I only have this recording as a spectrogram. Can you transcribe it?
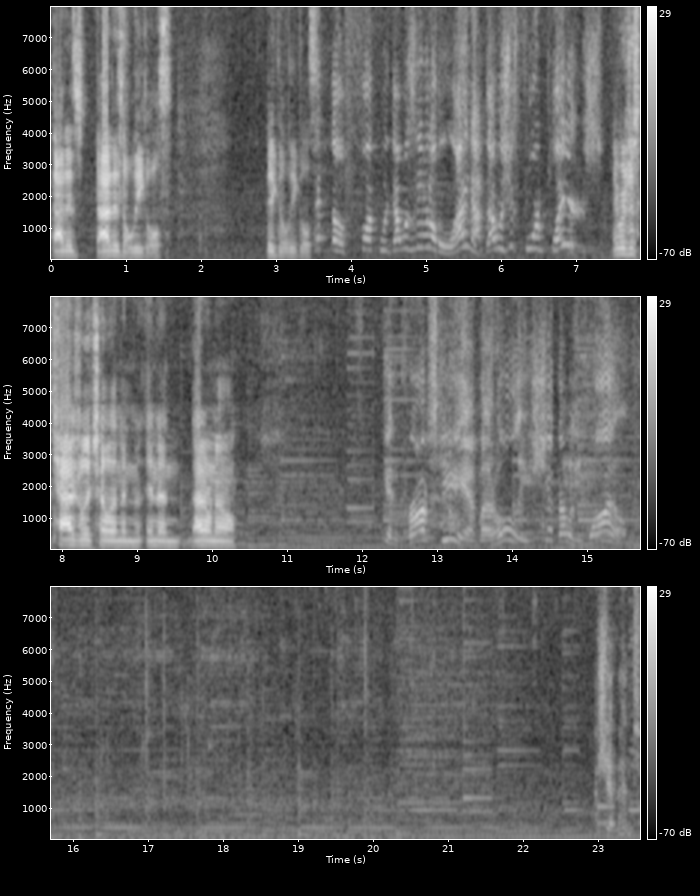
That is that is illegals. Big illegals. What the fuck? Would, that wasn't even a lineup. That was just four players. They were just casually chilling and and then I don't know. Fucking props to you, but holy shit, that was wild. Shipment.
